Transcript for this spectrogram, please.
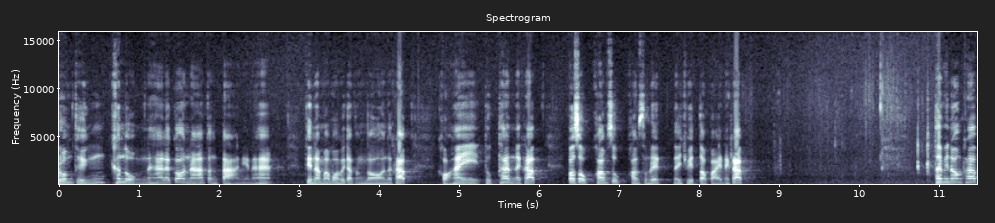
รวมถึงขนมนะฮะแล้วก็น้ำต่างๆเนี่ยนะฮะที่นำมามอบให้กับน้องๆนะครับ ขอให้ทุกท่านนะครับ ประสบความสุขความสำเร็จในชีวิตต่อไปนะครับท่านพี่น้องครับ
